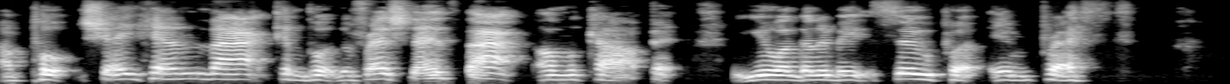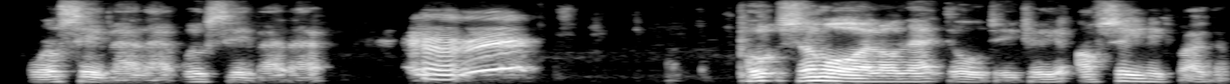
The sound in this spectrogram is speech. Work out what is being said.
I've put shaken back and put the freshness back on the carpet. You are going to be super impressed. We'll see about that. We'll see about that. Put some oil on that door, DJ. I've seen this program.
